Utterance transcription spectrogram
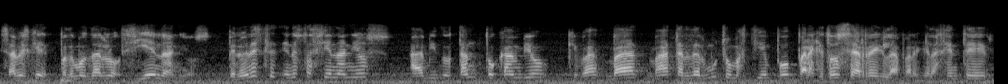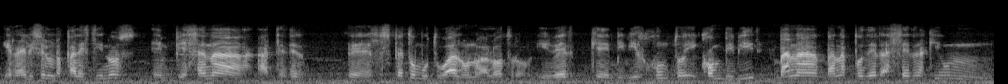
Sabes que podemos darlo 100 años, pero en, este, en estos 100 años ha habido tanto cambio que va, va, va a tardar mucho más tiempo para que todo se arregla, para que la gente israelí y los palestinos empiezan a, a tener eh, respeto mutual uno al otro y ver que vivir juntos y convivir van a, van a poder hacer aquí un,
